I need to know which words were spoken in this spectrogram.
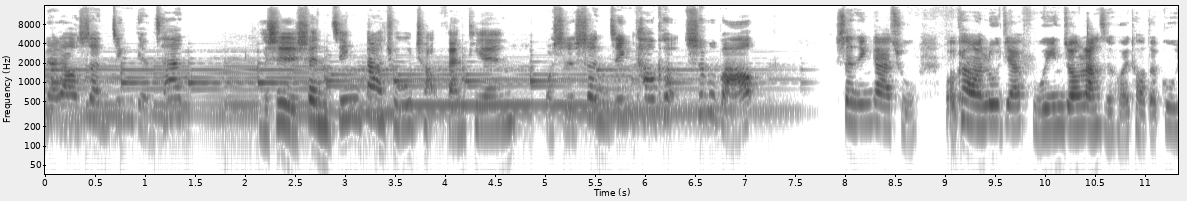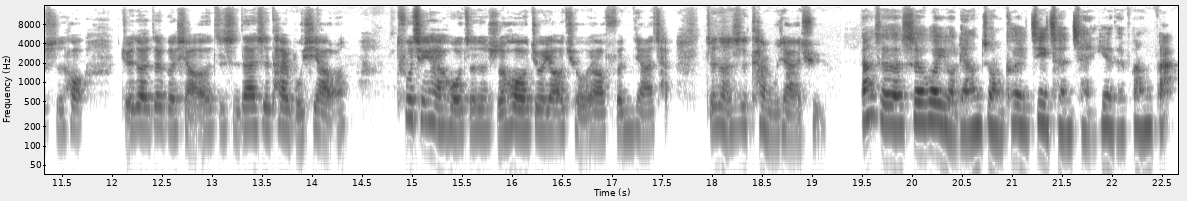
迎来到圣经点餐，我是圣经大厨炒翻天，我是圣经饕客吃不饱。圣经大厨，我看完路加福音中浪子回头的故事后，觉得这个小儿子实在是太不孝了。父亲还活着的时候就要求要分家产，真的是看不下去。当时的社会有两种可以继承产业的方法，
